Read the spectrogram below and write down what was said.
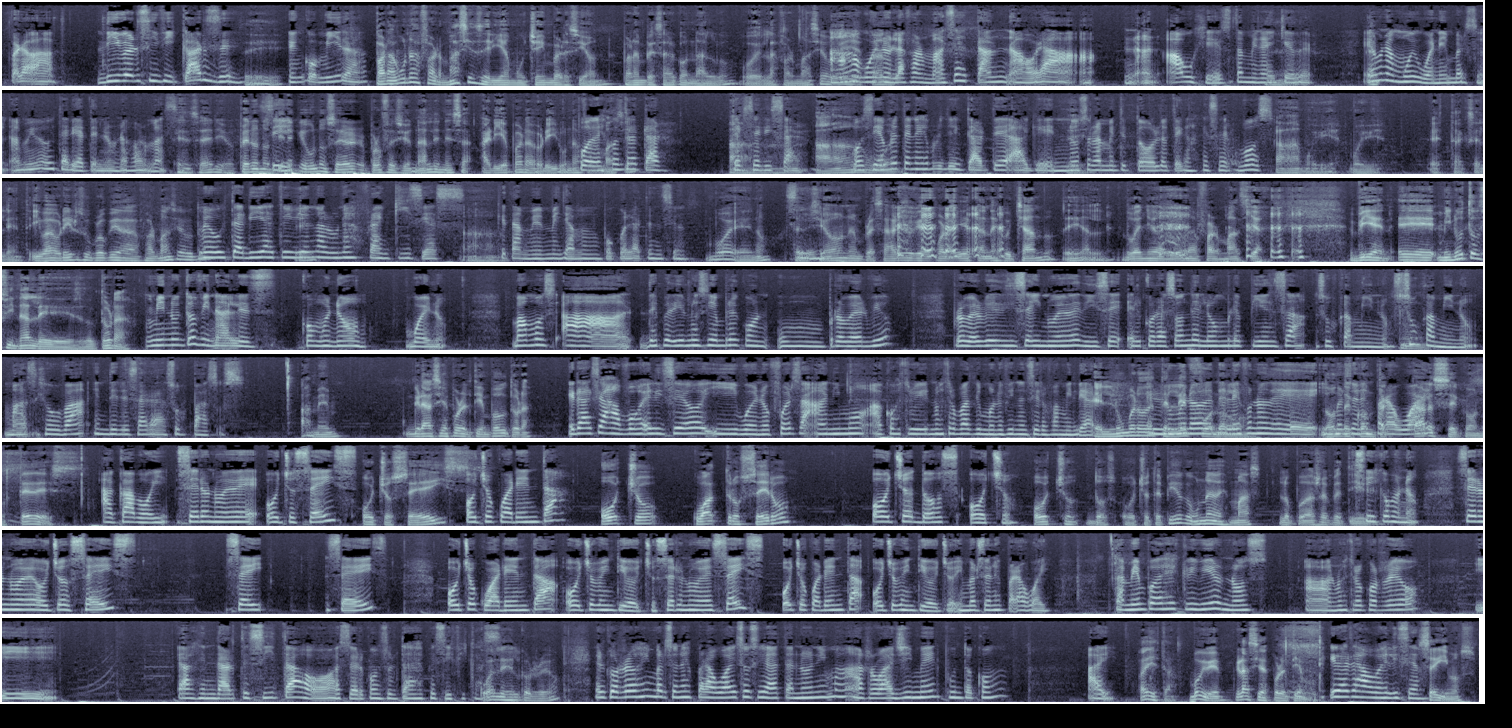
para diversificarse en comida. Para una farmacia sería mucha inversión para empezar con algo. O en la farmacia. Ah, bueno, las farmacias están ahora en auge, eso también hay que ver. Es una muy buena inversión. A mí me gustaría tener una farmacia. ¿En serio? Pero no tiene que uno ser profesional en esa área para abrir una farmacia. Puedes contratar, tercerizar. Ah, vos siempre tenés que proyectarte a que no solamente todo lo tengas que hacer vos. Ah, muy bien, muy bien. Está excelente. ¿Y va a abrir su propia farmacia? Me gustaría, estoy viendo algunas franquicias que también me llaman un poco la atención. Bueno, atención, empresarios que por ahí están escuchando, al dueño de una farmacia. Bien, eh, minutos finales, doctora. Minutos finales, ¿cómo no? Bueno, vamos a despedirnos siempre con un proverbio Proverbio 16.9 dice, el corazón del hombre piensa sus caminos, su mm. camino, mas Jehová enderezará sus pasos. Amén. Gracias por el tiempo, doctora. Gracias a vos, Eliseo, y bueno, fuerza, ánimo a construir nuestro patrimonio financiero familiar. El número de el teléfono. Número de teléfono de Inversiones Paraguay. con ustedes. Acá voy, 0986 86 840 840 828. 828. Te pido que una vez más lo puedas repetir. Sí, cómo no. 0986 66 840 828. 096 840 828. Inversiones Paraguay. También puedes escribirnos a nuestro correo y agendarte citas o hacer consultas específicas. ¿Cuál es el correo? El correo es inversiones paraguay sociedad anónima arroba gmail.com. Ahí. Ahí está. Muy bien. Gracias por el tiempo. Gracias a vos, Eliseo. Seguimos.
